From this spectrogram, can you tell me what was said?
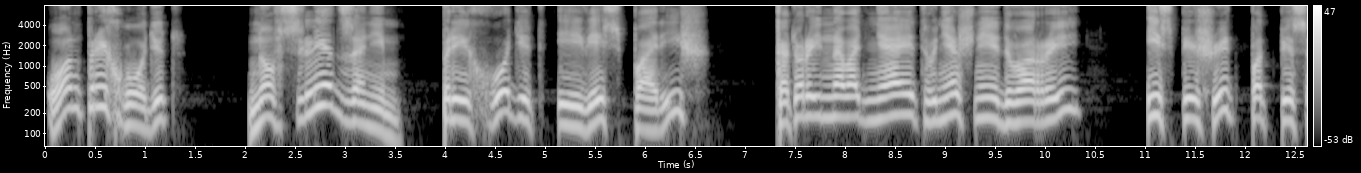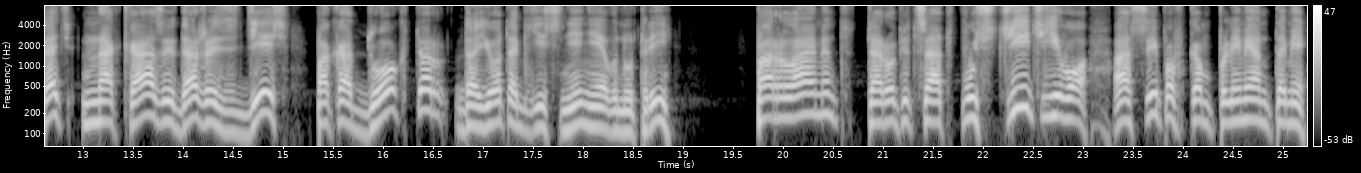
Он приходит, но вслед за ним приходит и весь Париж, который наводняет внешние дворы и спешит подписать наказы даже здесь, пока доктор дает объяснение внутри. Парламент торопится отпустить его, осыпав комплиментами,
